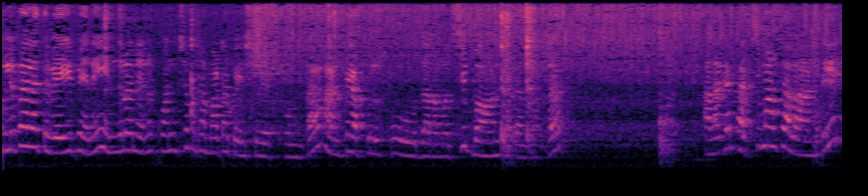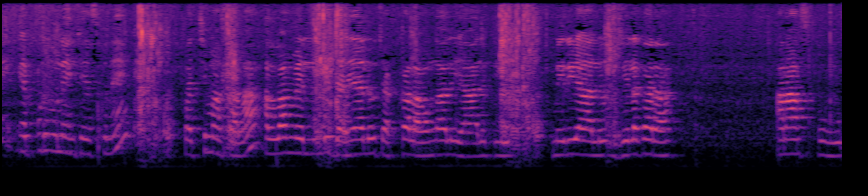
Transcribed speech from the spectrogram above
ఉల్లిపాయలు అయితే వేగిపోయినాయి. ఇందులో నేను కొంచెం టమాటా పేస్ట్ వేసుకుంటా. అంటే ఆ పులుపు దనం వచ్చి బాగుంటుంది అనమాట అలాగే పచ్చి మసాలా అండి. ఎప్పుడు నేను చేసుకునే పచ్చి మసాలా. అల్లం వెల్లుల్లి ధనియాలు చెక్క లవంగాలు యాలకులు మిరియాలు జీలకర్ర అనాస పువ్వు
